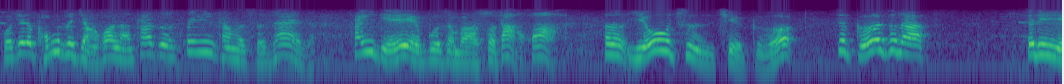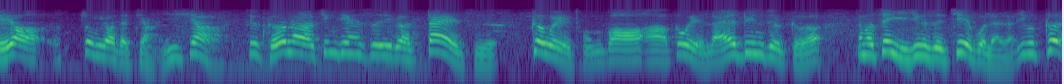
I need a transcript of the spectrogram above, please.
我觉得孔子讲话呢，他是非常的实在的，他一点也不怎么说大话。他说由此且格，这格字呢，这里也要重要的讲一下，这格呢，今天是一个代指各位同胞啊，各位来宾这格，那么这已经是借过来了，因为各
